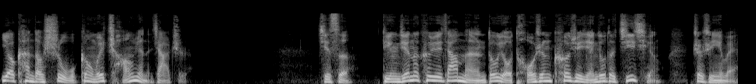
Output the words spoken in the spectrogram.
要看到事物更为长远的价值。其次，顶尖的科学家们都有投身科学研究的激情，这是因为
